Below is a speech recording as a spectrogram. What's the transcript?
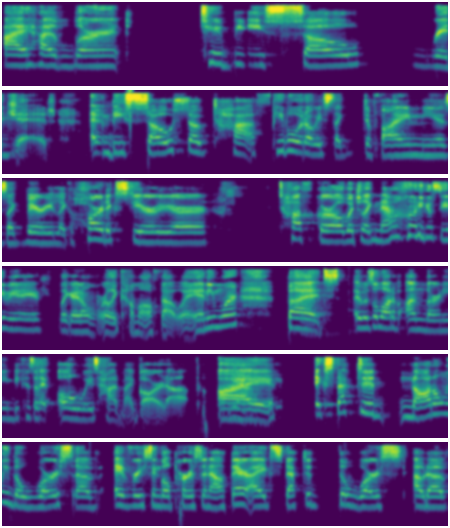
I had learned to be so rigid and be so so tough. People would always like define me as like very like hard exterior tough girl which like now you see me like i don't really come off that way anymore. But it was a lot of unlearning because i always had my guard up. I expected not only the worst of every single person out there i expected the worst out of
